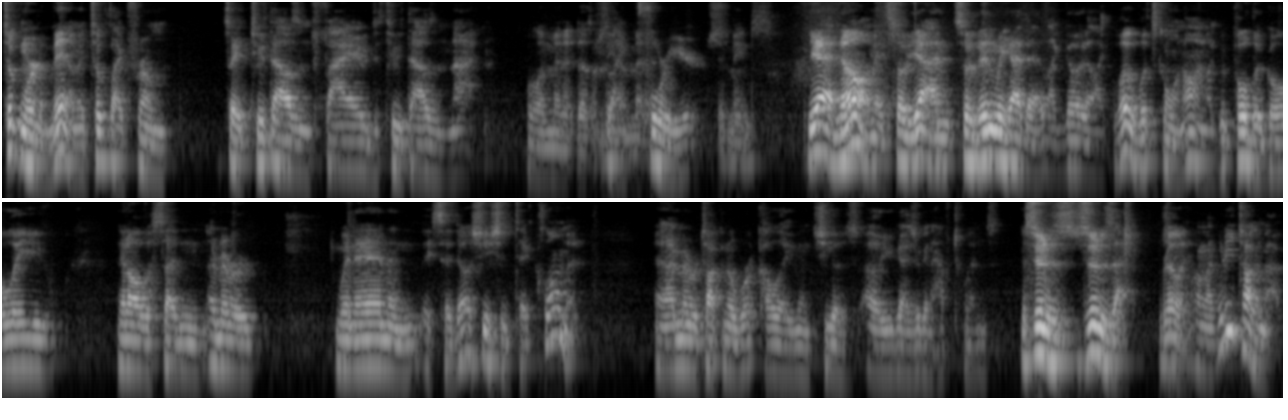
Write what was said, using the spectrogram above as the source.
took more than a minute. I mean, it took like from say 2005 to 2009. well, a minute doesn't It's mean a like minute. four years. It means Yeah, no, I mean, so yeah, and so then we had to like go to like, whoa, what's going on? Like we pulled the goalie, and all of a sudden, I remember went in and they said, oh, she should take Clomid, and I remember talking to a work colleague and she goes, oh, you guys are gonna have twins as soon as, as soon as that. really. I'm like, what are you talking about?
